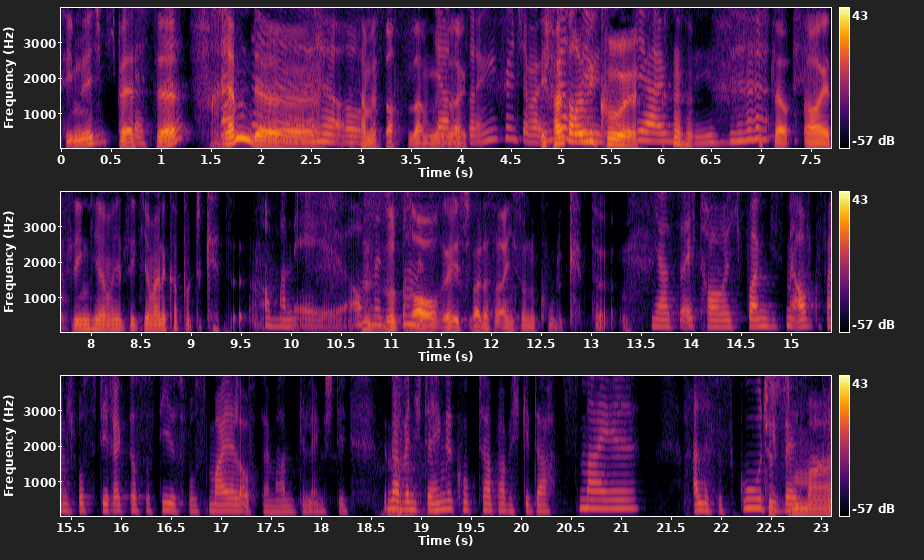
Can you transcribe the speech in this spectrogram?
Ziemlich, Ziemlich beste, beste Fremde. Fremde. Oh. Jetzt haben wir es doch zusammen Ja, das gesagt. war irgendwie cringe, aber Ich fand's auch irgendwie cool. Ja, irgendwie süß. Ich glaube, oh, jetzt, liegen hier, jetzt liegt hier meine kaputte Kette. oh Mann, ey. Oh, Das Mensch, ist so traurig, weil das ist eigentlich so eine coole Kette. Ja, es ist echt traurig. Vor allem, die ist mir aufgefallen. Ich wusste direkt, dass das die ist, wo Smile auf deinem Handgelenk steht. Immer wenn ich da hingeguckt habe, habe ich gedacht, Smile, alles ist gut, Just die Welt smile.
